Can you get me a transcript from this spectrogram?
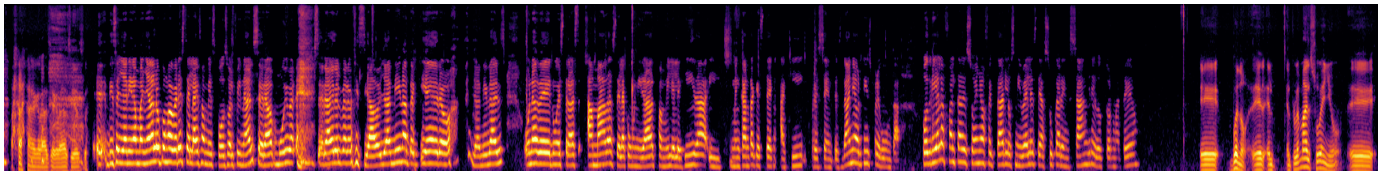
gracias, gracias. Eh, dice Janina, mañana lo pongo a ver este live a mi esposo, al final será muy será él el beneficiado. Janina, te quiero. Janina es una de nuestras amadas de la comunidad Familia Elegida y me encanta que estén aquí presentes. Dania Ortiz pregunta, ¿Podría la falta de sueño afectar los niveles de azúcar en sangre, doctor Mateo? Eh, bueno, el, problema del sueño eh,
